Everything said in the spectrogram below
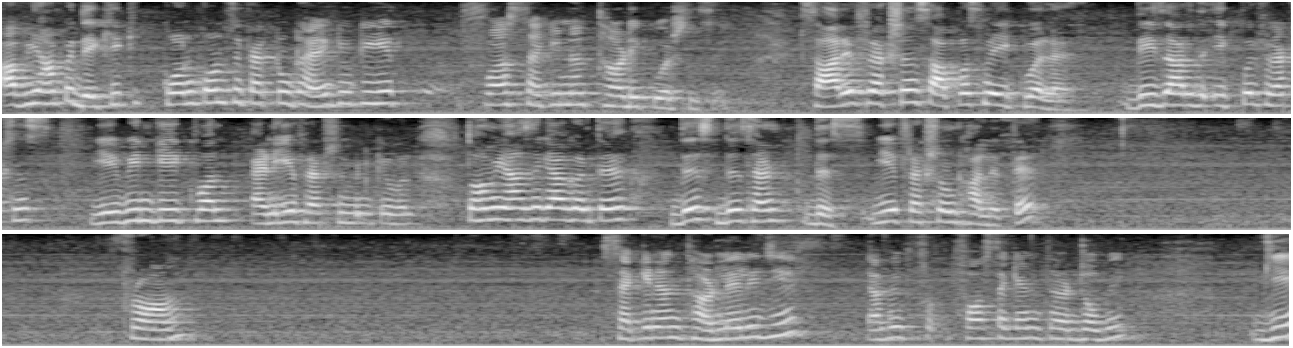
अब यहाँ पे देखिए कि कौन कौन से फैक्टर उठाएँ, क्योंकि ये फ़र्स्ट सेकंड और थर्ड इक्वेशन से। सारे फ्रैक्शंस आपस में इक्वल है। These are the equal fractions ये भी इनके इक्वल एंड ये फ्रैक्शन भी इनके इक्वल तो हम यहाँ से क्या करते हैं? दिस दिस एंड दिस ये फ्रैक्शन उठा लेते हैं। फ्रॉम सेकेंड एंड थर्ड ले लीजिए, या फिर फ़र्स्ट सेकेंड थर्ड जो भी, ये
